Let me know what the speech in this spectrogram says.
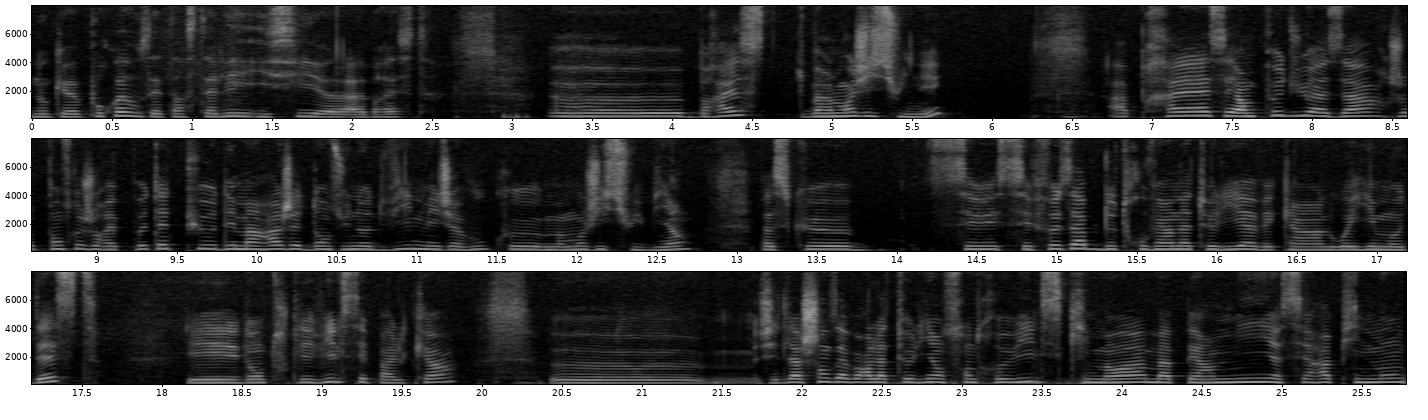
Donc euh, pourquoi vous êtes installé ici à Brest? Brest, ben, moi j'y suis née. Après, c'est un peu du hasard. Je pense que j'aurais peut-être pu au démarrage être dans une autre ville, mais j'avoue que bah, moi j'y suis bien. Parce que c'est faisable de trouver un atelier avec un loyer modeste. Et dans toutes les villes, c'est pas le cas. Euh, j'ai de la chance d'avoir l'atelier en centre-ville, ce qui m'a permis assez rapidement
